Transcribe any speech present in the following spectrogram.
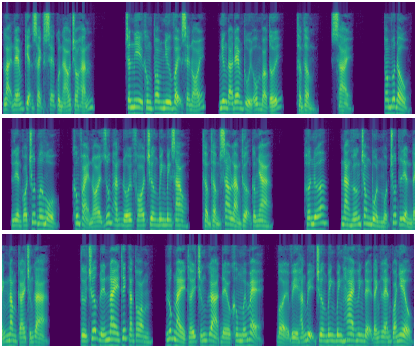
lại ném kiện sạch sẽ quần áo cho hắn. Chân Nhi không Tom như vậy sẽ nói, nhưng đã đem tuổi ôm vào tới, thầm thầm, xài. Tom vuốt đầu, liền có chút mơ hồ, không phải nói giúp hắn đối phó Trương Binh Binh sao, Thẩm thẩm sao làm thượng cơm nha. Hơn nữa, nàng hướng trong buồn một chút liền đánh năm cái trứng gà. Từ trước đến nay thích ăn Tom, lúc này thấy trứng gà đều không mới mẻ, bởi vì hắn bị Trương Binh Binh hai huynh đệ đánh lén quá nhiều,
